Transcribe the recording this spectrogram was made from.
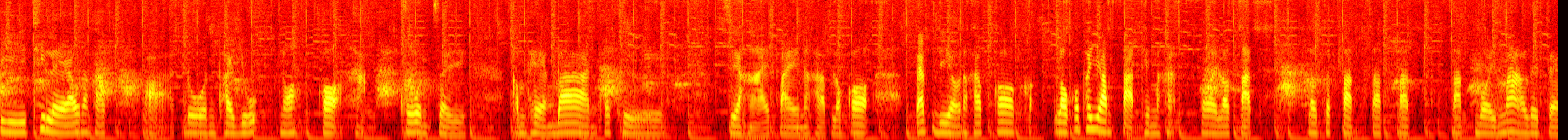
ปีที่แล้วนะครับโดนพายุเนาะก็หักโค่นใส่กำแพงบ้านก็คือเสียหายไปนะครับ แล้วก็แป๊บเดียวนะครับ ก็เราก็พยายามตัดเห็นไหมครับก็เราตัดเราจะตัดตัดตัดตัดบ่อยมากเลยแต่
